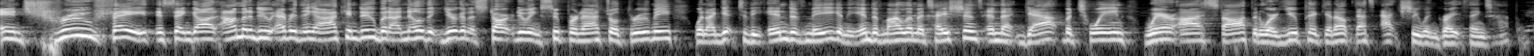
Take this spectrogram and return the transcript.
And true faith is saying, God, I'm gonna do everything I can do, but I know that you're gonna start doing supernatural through me when I get to the end of me and the end of my limitations and that gap between where I stop and where you pick it up. That's actually when great things happen. Yes,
